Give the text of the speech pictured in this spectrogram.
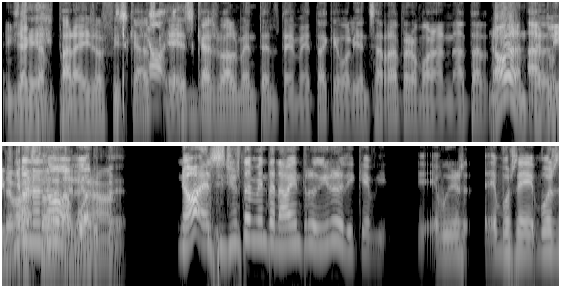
Exacte. que paraïsos fiscals, no, que és casualment el temeta que volien xerrar, però bueno, han anat al, No, al. No, no, no, de la jo- muerte. No, si justament anava a introduir-ho, dic que eh, eh, vos, vos,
